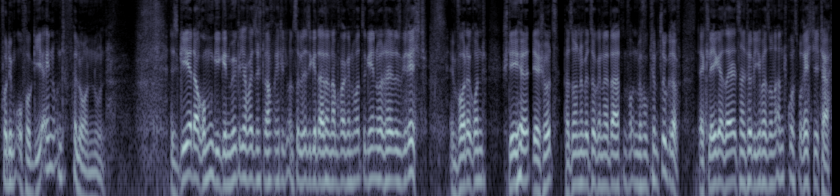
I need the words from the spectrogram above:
vor dem OVG ein und verloren nun. Es gehe darum, gegen möglicherweise strafrechtlich unzulässige Datenabfragen vorzugehen, urteilt das Gericht. Im Vordergrund stehe der Schutz personenbezogener Daten vor unbefugtem Zugriff. Der Kläger sei als natürliche Person anspruchsberechtigter.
